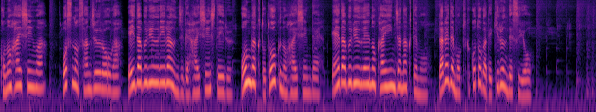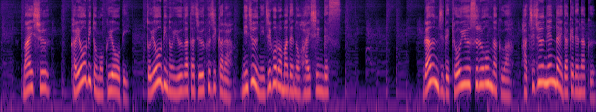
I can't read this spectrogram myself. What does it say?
この配信はボスの三十郎が AWA ラウンジで配信している音楽とトークの配信で AWA の会員じゃなくても誰でも聞くことができるんですよ。毎週火曜日と木曜日土曜日の夕方19時から22時頃までの配信です。ラウンジで共有する音楽は80年代だけでなく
